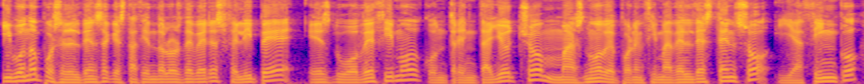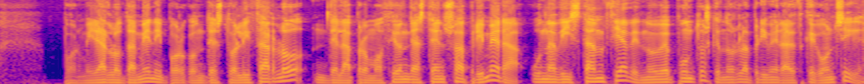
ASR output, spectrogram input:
Y bueno, pues el Dense que está haciendo los deberes, Felipe, es duodécimo con 38, más 9 por encima del descenso y a 5 por mirarlo también y por contextualizarlo, de la promoción de ascenso a primera, una distancia de nueve puntos que no es la primera vez que consigue.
